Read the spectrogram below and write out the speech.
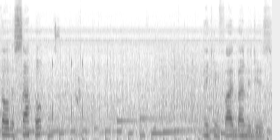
Used all the sap up, making five bandages.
